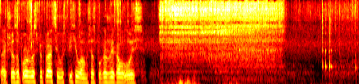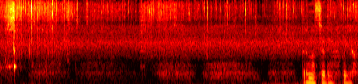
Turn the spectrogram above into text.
Так що запрошую до співпраці, успіхів вам. Зараз покажу, яка вологість. один, поїхали.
